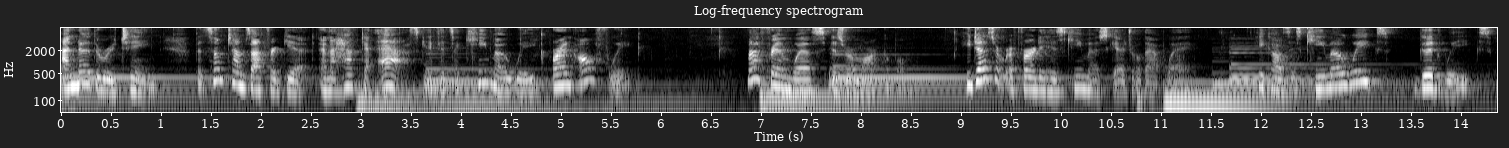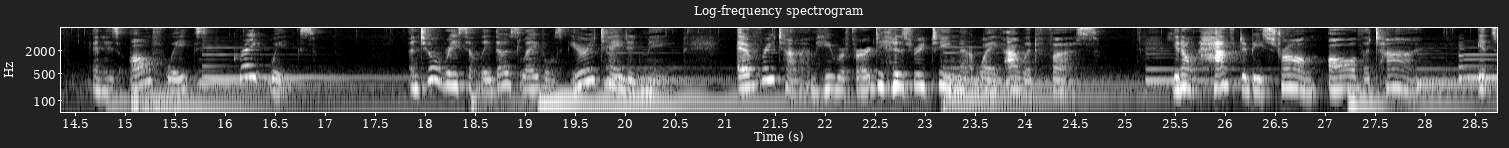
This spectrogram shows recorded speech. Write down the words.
I know the routine, but sometimes I forget and I have to ask if it's a chemo week or an off week. My friend Wes is remarkable. He doesn't refer to his chemo schedule that way. He calls his chemo weeks good weeks and his off weeks great weeks. Until recently, those labels irritated me. Every time he referred to his routine that way, I would fuss. You don't have to be strong all the time. It's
